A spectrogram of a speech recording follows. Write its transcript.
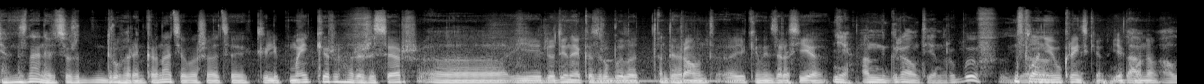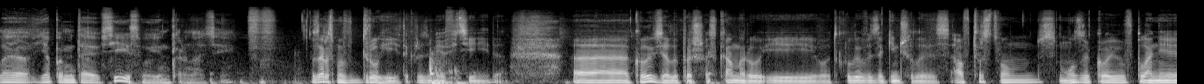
Я не знаю, навіть це вже друга реінкарнація ваша. Це кліпмейкер, режисер е- і людина, яка зробила андеграунд, е, яким він зараз є. Ні, андеграунд я не робив. Ну, В Я- плані українське, як да, воно. Але я пам'ятаю всі свої інкарнації. Зараз ми в другій, так розумію, офіційній. Да. Е, коли взяли першу раз камеру, і от коли ви закінчили з авторством, з музикою, в плані е,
